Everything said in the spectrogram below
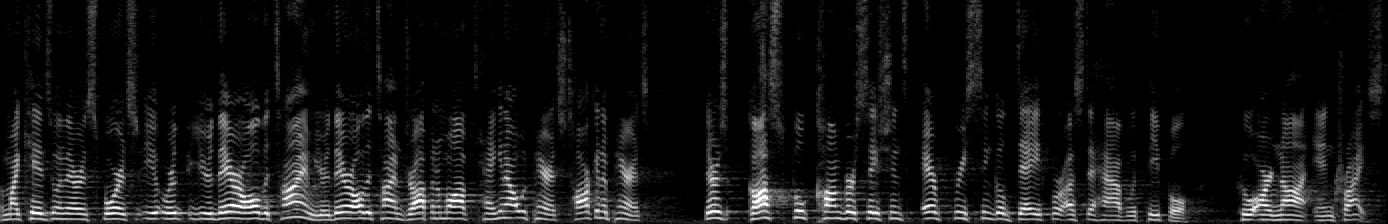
My kids, when they're in sports, you're there all the time. You're there all the time, dropping them off, hanging out with parents, talking to parents. There's gospel conversations every single day for us to have with people who are not in Christ.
